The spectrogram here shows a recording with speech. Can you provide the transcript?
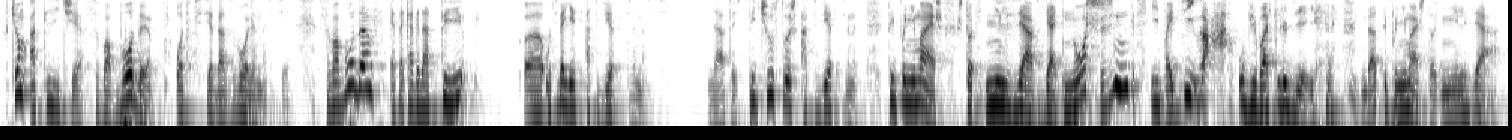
В чем отличие свободы от вседозволенности? Свобода — это когда ты, э, у тебя есть ответственность. Да, то есть ты чувствуешь ответственность, ты понимаешь, что нельзя взять нож и пойти а, убивать людей, да, ты понимаешь, что нельзя,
